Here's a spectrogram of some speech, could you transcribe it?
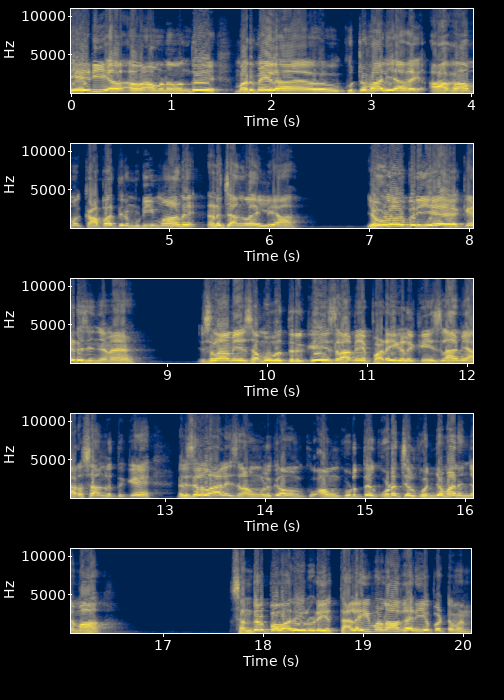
தேடி அவனை வந்து மறுமையில் குற்றவாளியாக ஆகாமல் காப்பாற்றிட முடியுமான்னு நினச்சாங்களா இல்லையா? எவ்வளோ பெரிய கேடு செஞ்சவன்? இஸ்லாமிய சமூகத்திற்கு இஸ்லாமிய படைகளுக்கு இஸ்லாமிய அரசாங்கத்துக்கு நரிசல்லா அலிஸ்லாம் அவங்களுக்கு அவன் அவன் கொடுத்த குடைச்சல் கொஞ்சமாக நெஞ்சமா சந்தர்ப்பவாதிகளுடைய தலைவனாக அறியப்பட்டவன்.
